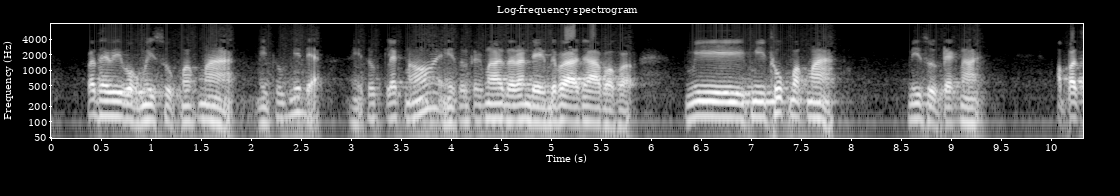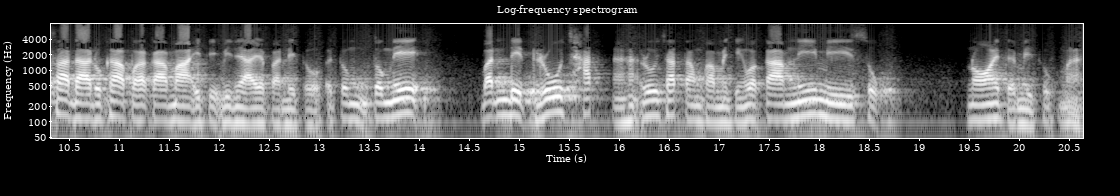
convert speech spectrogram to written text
ๆ พระเทวีบอกมีสุขมากๆ มีทุกนิดเดียวมีทุกเล็กน้อยมีทุกเล็กน้อยแต่นั้นเด็กแต่พระราชาบอกว่ามีมีทุกข์มาก ๆ มีสุขเล็กน้อยอปัสสาดาดุข้าปากามาอิติวิญญาณปันนิโตตรงตรงนี้ บัณฑิตรู้ชัดนะฮะรู้ชัดตามความเป็นจริงว่ากามนี้มีสุขน้อยแต่มีทุกข์มาก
